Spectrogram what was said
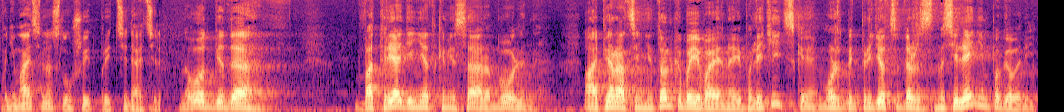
внимательно слушает председателя. Ну вот беда. В отряде нет комиссара, болен. А операция не только боевая, но и политическая. Может быть, придется даже с населением поговорить.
